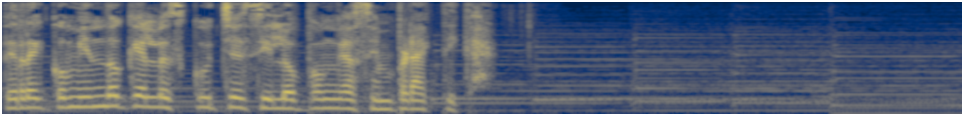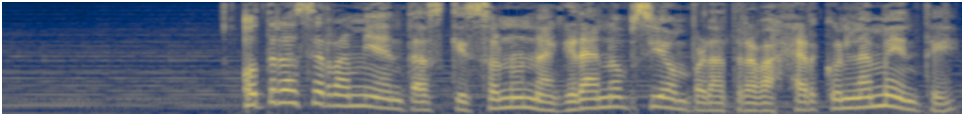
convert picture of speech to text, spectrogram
Te recomiendo que lo escuches y lo pongas en práctica. Otras herramientas que son una gran opción para trabajar con la mente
